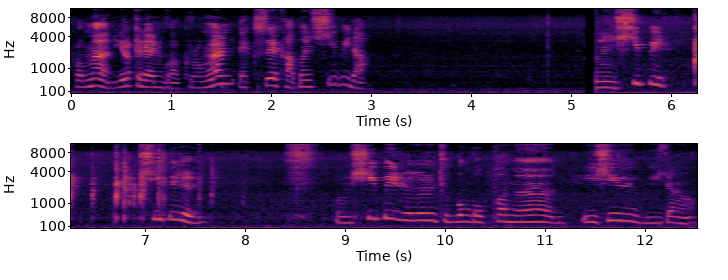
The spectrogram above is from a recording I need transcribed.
그러면 이렇게 되는 거야. 그러면 x의 값은 10이다. 11, 11, 11을 두 번 곱하면 22잖아.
